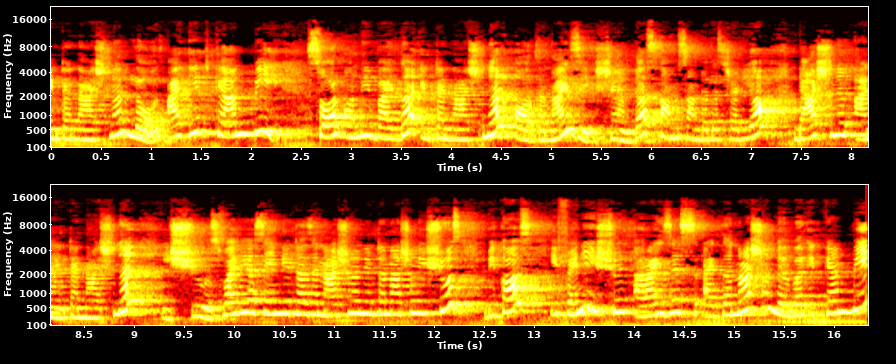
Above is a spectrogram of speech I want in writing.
international law and it can be solved only by the international organization. Thus comes under the study of national and international issues. Why we are saying it as a national and international issues? Because if any issue arises at the national level it can be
